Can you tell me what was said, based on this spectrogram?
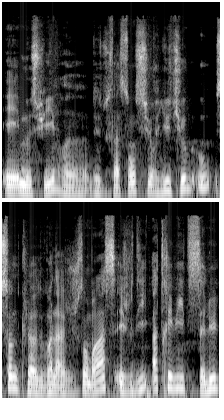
et me suivre euh, de toute façon sur YouTube ou SoundCloud. Voilà, je vous embrasse et je vous dis à très vite. Salut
